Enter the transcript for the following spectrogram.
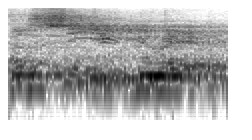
to see you there.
